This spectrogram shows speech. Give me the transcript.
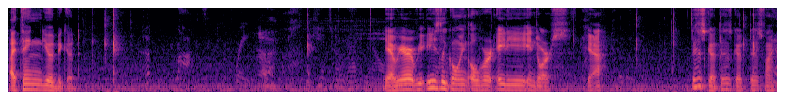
I think you would be good. Yeah, we are we're easily going over 80 indoors. Yeah. This is good. This is good. This is fine.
